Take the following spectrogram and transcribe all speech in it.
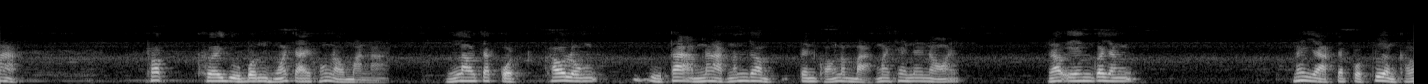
มาก เพราะเคยอยู่บนหัวใจของเรามานานเราจะกดเขาลงอยู่ใต้อำนาจนั้นย่อมเป็นของลำบากไม่ใช่น้อยๆเราเองก็ยัง ไม่อยากจะปลดเปลื้องเขา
